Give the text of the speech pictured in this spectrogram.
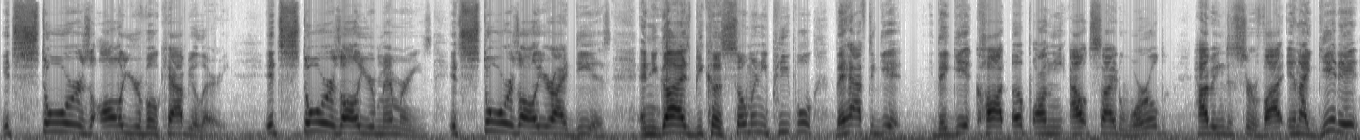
It stores all your vocabulary. It stores all your memories. It stores all your ideas. And you guys, because so many people, they have to get they get caught up on the outside world having to survive. And I get it.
